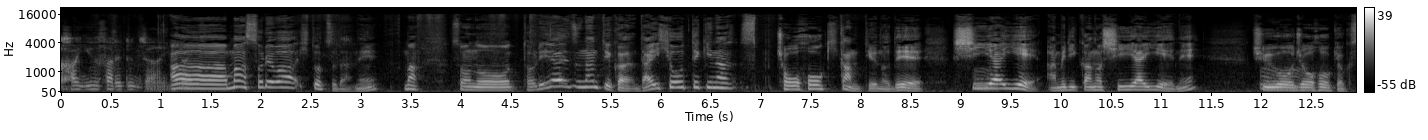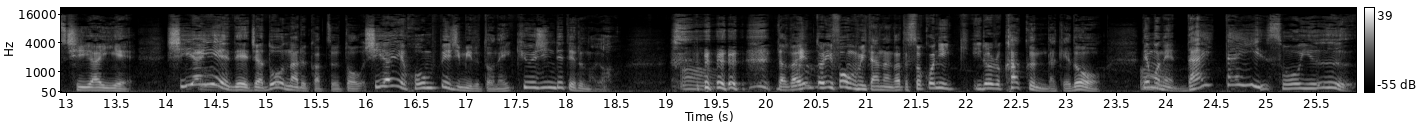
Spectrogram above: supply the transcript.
勧誘されるんじゃないああ、まあ、それは一つだね。まあ、その、とりあえずなんていうか、代表的な諜報機関っていうので、CIA、アメリカの CIA ね、中央情報局、CIA。CIA でじゃあどうなるかっていうと、CIA ホームページ見るとね、求人出てるのよ。だからエントリーフォームみたいなのがあって、そこにいろいろ書くんだけど、でもね、大体そういう、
